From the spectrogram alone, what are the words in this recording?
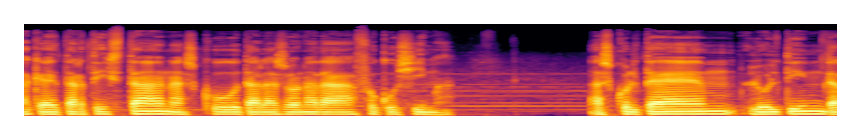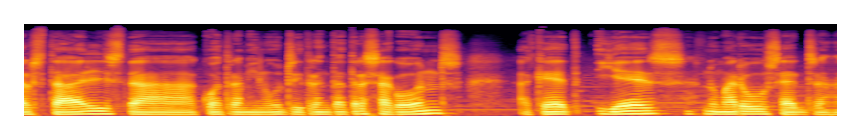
aquest artista nascut a la zona de Fukushima. Escoltem l'últim dels talls de 4 minuts i 33 segons aquest hi és número 16.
